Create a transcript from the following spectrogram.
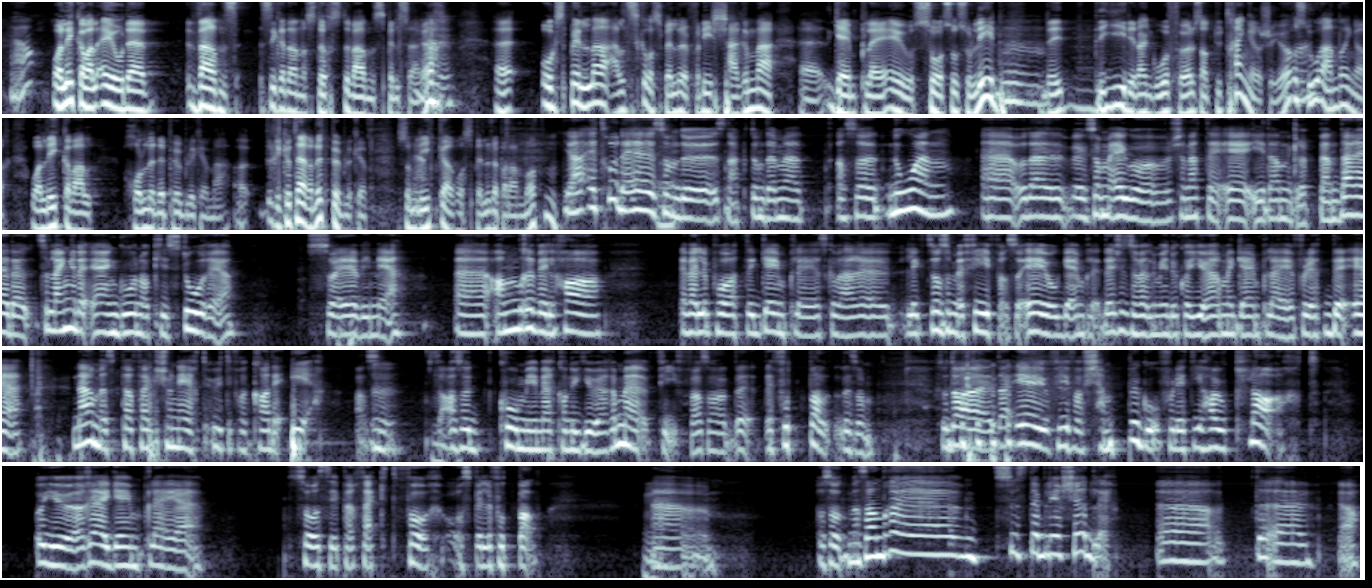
ja. Og allikevel er jo det verdens, sikkert en av største verdens spillserier. Eh, og spillere elsker å spille det fordi kjerne-gameplay er jo så så solid. Det, det gir dem den gode følelsen at du trenger ikke å gjøre store endringer, og allikevel holde det publikummet. eh, Rekruttere nytt publikum som liker å spille det på den måten. Ja, jeg tror det er som du snakket om det med Altså, noen eh, Og det liksom jeg og Jeanette er i den gruppen. Der er det Så lenge det er en god nok historie, så er vi med. Eh, andre vil ha er veldig på at gameplayet skal være likt sånn som med Fifa, så er jo gameplay Det er ikke så veldig mye du kan gjøre med gameplayet, fordi at det er nærmest perfeksjonert ut ifra hva det er. Altså, så, altså, hvor mye mer kan du gjøre med Fifa? Altså, det, det er fotball, liksom. Så da, da er jo Fifa kjempegod, fordi at de har jo klart å gjøre gameplayet så å si perfekt for å spille fotball. Eh, og sånt. Mens andre uh, syns det blir kjedelig. Eh, det Ja.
